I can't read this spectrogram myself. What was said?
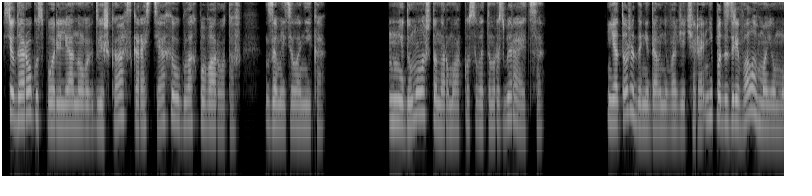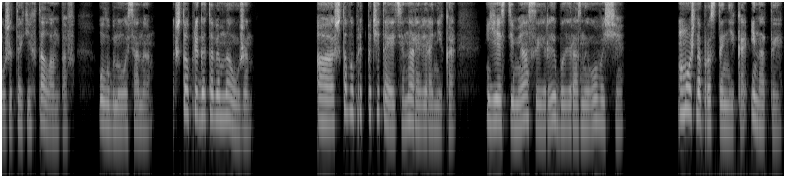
Всю дорогу спорили о новых движках, скоростях и углах поворотов, заметила Ника. Не думала, что Нормаркус в этом разбирается. Я тоже до недавнего вечера не подозревала в моем муже таких талантов, улыбнулась она. Что приготовим на ужин? А что вы предпочитаете, Нара Вероника? Есть и мясо, и рыба, и разные овощи. Можно просто Ника и на «ты».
